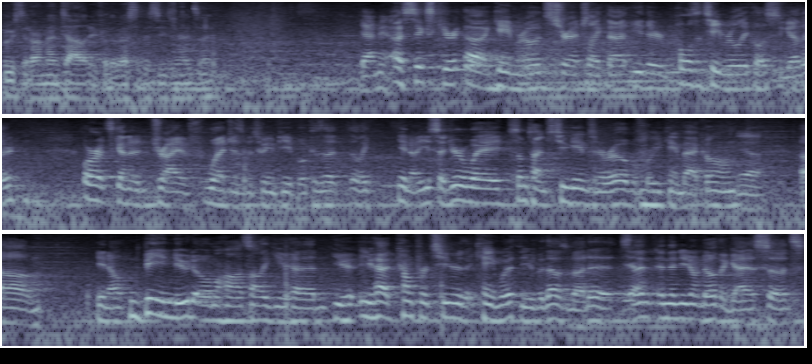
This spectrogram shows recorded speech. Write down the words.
boosted our mentality for the rest of the season. I'd say. Yeah, I mean, a six ge- uh, game road stretch like that either pulls a team really close together, or it's going to drive wedges between people. Because, like, you know, you said you're away sometimes two games in a row before you came back home. Yeah. Um, you know, being new to Omaha, it's not like you had you you had comforts here that came with you, but that was about it. So Yeah. then, and then you don't know the guys, so it's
